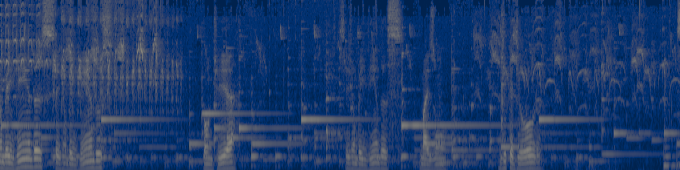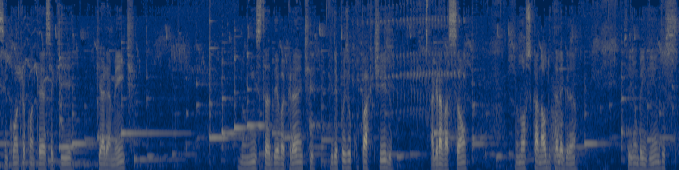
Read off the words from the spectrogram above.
Sejam bem-vindas, sejam bem-vindos. Bom dia. Sejam bem-vindas. Mais um Dica de Ouro. Esse encontro acontece aqui diariamente no Insta Devacrante e depois eu compartilho a gravação no nosso canal do Telegram. Sejam bem-vindos.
